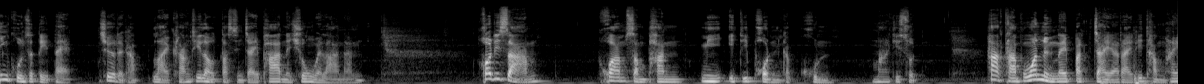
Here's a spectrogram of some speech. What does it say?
ยิ่งคุณสติแตกเชื่อเลยครับ หลายครั้งที่เราตัดสินใจพลาดในช่วงเวลานั้น ข้อที่ 3 ความสัมพันธ์มีอิทธิพลกับคุณมากที่สุด หากถามผมว่าหนึ่งในปัจจัยอะไรที่ทำให้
